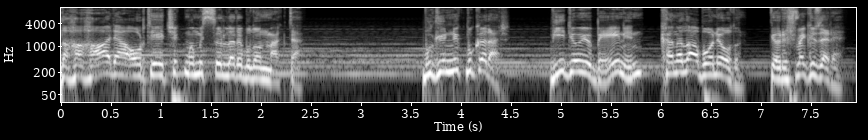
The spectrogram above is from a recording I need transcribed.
daha hala ortaya çıkmamış sırları bulunmakta. Bugünlük bu kadar. Videoyu beğenin, kanala abone olun. Görüşmek üzere.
